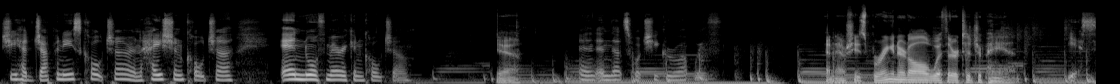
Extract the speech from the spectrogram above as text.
she had Japanese culture and Haitian culture and North American culture, Yeah. and, and that's what she grew up with. And now she's bringing it all with her to Japan. Yes.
